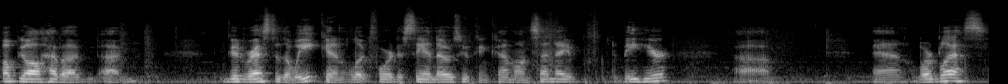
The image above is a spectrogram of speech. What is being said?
hope you all have a, a good rest of the week and look forward to seeing those who can come on Sunday to be here. Um, and Lord bless.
